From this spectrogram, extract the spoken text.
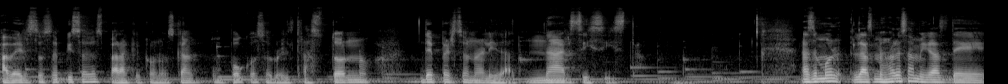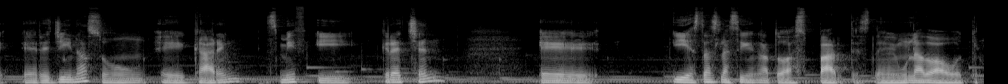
a ver estos episodios para que conozcan un poco sobre el trastorno de personalidad narcisista. Las, mejores amigas de eh, Regina son eh, Karen Smith y Gretchen. Eh, y estas las siguen a todas partes, de un lado a otro.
